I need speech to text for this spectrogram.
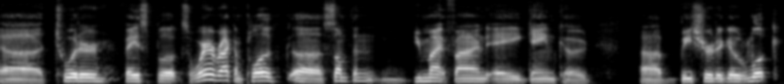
uh, Twitter, Facebook. So wherever I can plug uh, something, you might find a game code. Uh, be sure to go look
